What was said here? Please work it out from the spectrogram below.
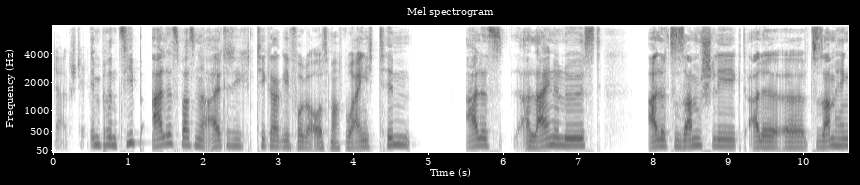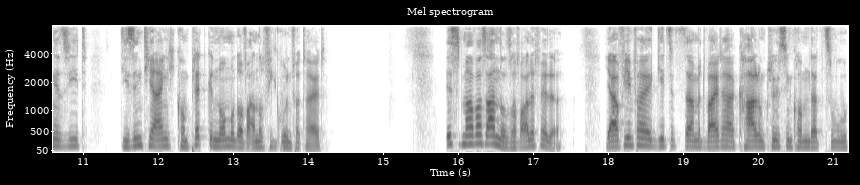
dargestellt. Im Prinzip alles, was eine alte TKG-Folge ausmacht, wo eigentlich Tim alles alleine löst, alle zusammenschlägt, alle äh, Zusammenhänge sieht, die sind hier eigentlich komplett genommen und auf andere Figuren verteilt ist mal was anderes, auf alle Fälle. Ja, auf jeden Fall geht's jetzt damit weiter. Karl und Klößchen kommen dazu.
